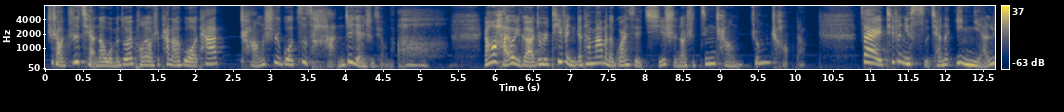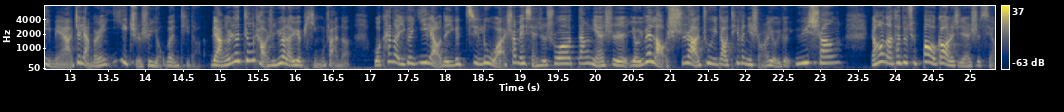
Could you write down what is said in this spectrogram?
至少之前呢，我们作为朋友是看到过她尝试过自残这件事情的哦。然后还有一个啊，就是 Tiffany 跟他妈妈的关系其实呢是经常争吵的。在 Tiffany 死前的一年里面啊，这两个人一直是有问题的，两个人的争吵是越来越频繁的。我看到一个医疗的一个记录啊，上面显示说，当年是有一位老师啊，注意到 Tiffany 手上有一个淤伤，然后呢，他就去报告了这件事情。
